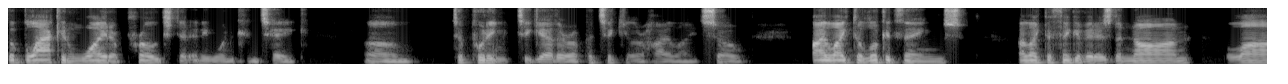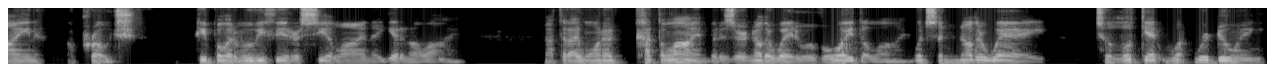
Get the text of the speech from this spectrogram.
the black and white approach that anyone can take um, to putting together a particular highlight. So I like to look at things. I like to think of it as the non-line approach. People at a movie theater see a line, they get in a line. Not that I want to cut the line, but is there another way to avoid the line? What's another way to look at what we're doing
